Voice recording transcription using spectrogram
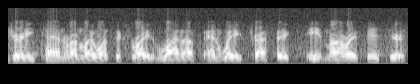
Sun Journey 10, runway 16 right, line up and wait, traffic 8 mile right base Cirrus.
